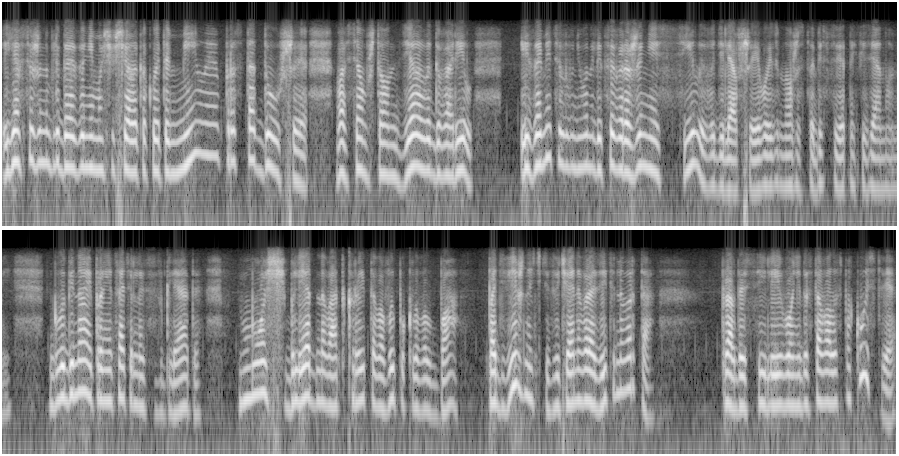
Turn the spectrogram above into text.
я все же, наблюдая за ним, ощущала какое-то милое простодушие во всем, что он делал и говорил, и заметила у него на лице выражение силы, выделявшее его из множества бесцветных физиономий, глубина и проницательность взгляда, мощь бледного, открытого, выпуклого лба, подвижность чрезвычайно выразительного рта — Правда, силе его не доставало спокойствия,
